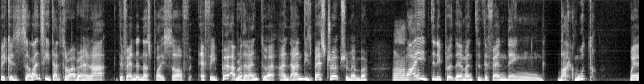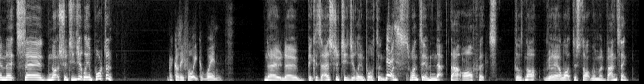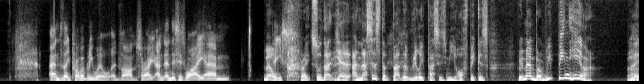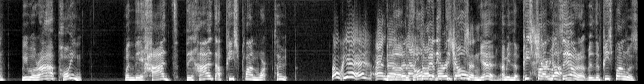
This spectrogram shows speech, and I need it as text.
Because Zelensky did throw everything at defending this place. So if, if he put everything into it, and, and his best troops, remember, why did he put them into defending Bakhmut when it's uh, not strategically important? Because he thought he could win. No, no, because it is strategically important. Yes. Once once they've nipped that off, it's there's not really a lot to stop them advancing. And they probably will advance, right? And and this is why um, Well, Peace. right. So that yeah, and this is the bit that really pisses me off because remember we've been here, right? We were at a point when they had they had a peace plan worked out. Oh yeah, and You uh, know, it was all ready Boris to go. Yeah, I mean the peace plan was up. there. The peace plan was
